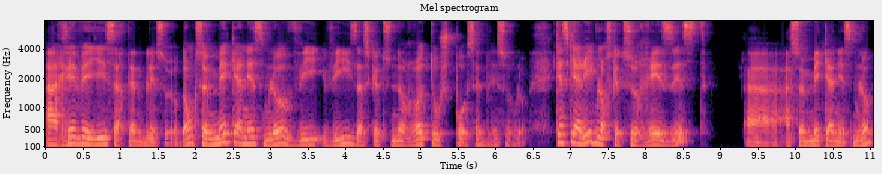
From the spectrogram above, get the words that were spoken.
à réveiller certaines blessures. Donc, ce mécanisme-là vise à ce que tu ne retouches pas cette blessure-là. Qu'est-ce qui arrive lorsque tu résistes à, à ce mécanisme-là?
